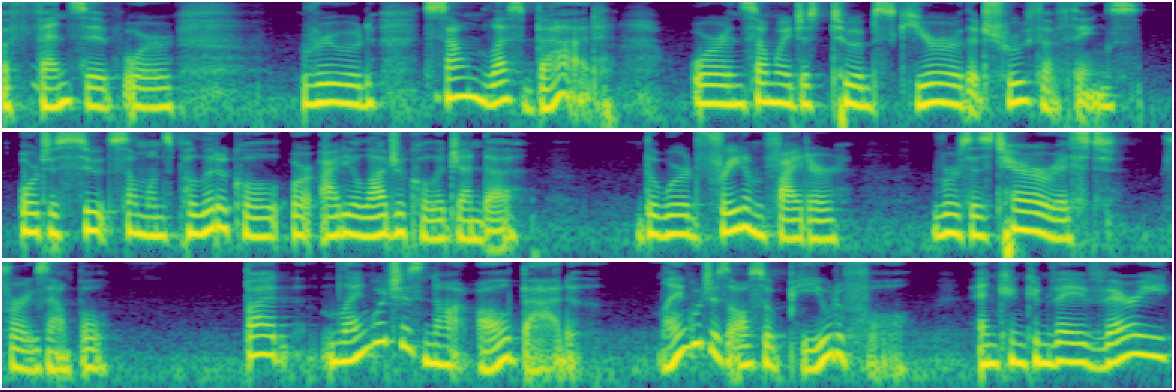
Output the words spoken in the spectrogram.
offensive or rude sound less bad, or in some way just to obscure the truth of things, or to suit someone's political or ideological agenda. The word freedom fighter versus terrorist, for example. But language is not all bad. Language is also beautiful and can convey very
